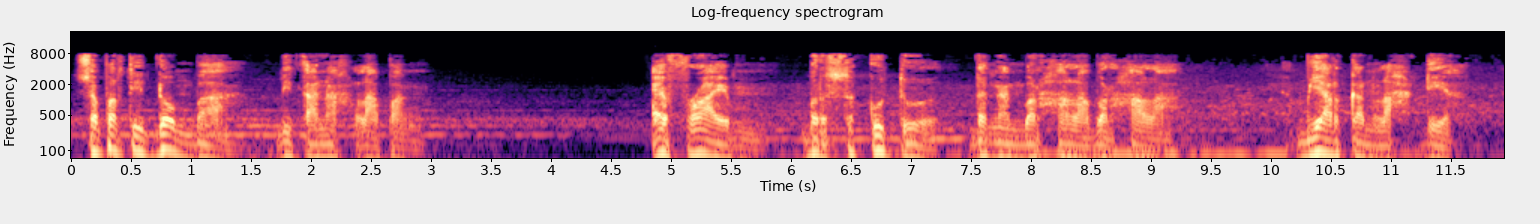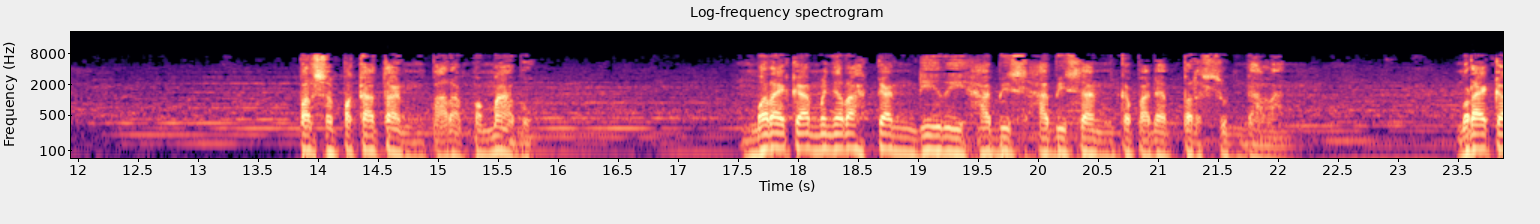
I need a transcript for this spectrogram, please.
seperti domba di tanah lapang. Efraim bersekutu dengan berhala-berhala. Biarkanlah dia. Persepakatan para pemabuk. Mereka menyerahkan diri habis-habisan kepada persundalan. Mereka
